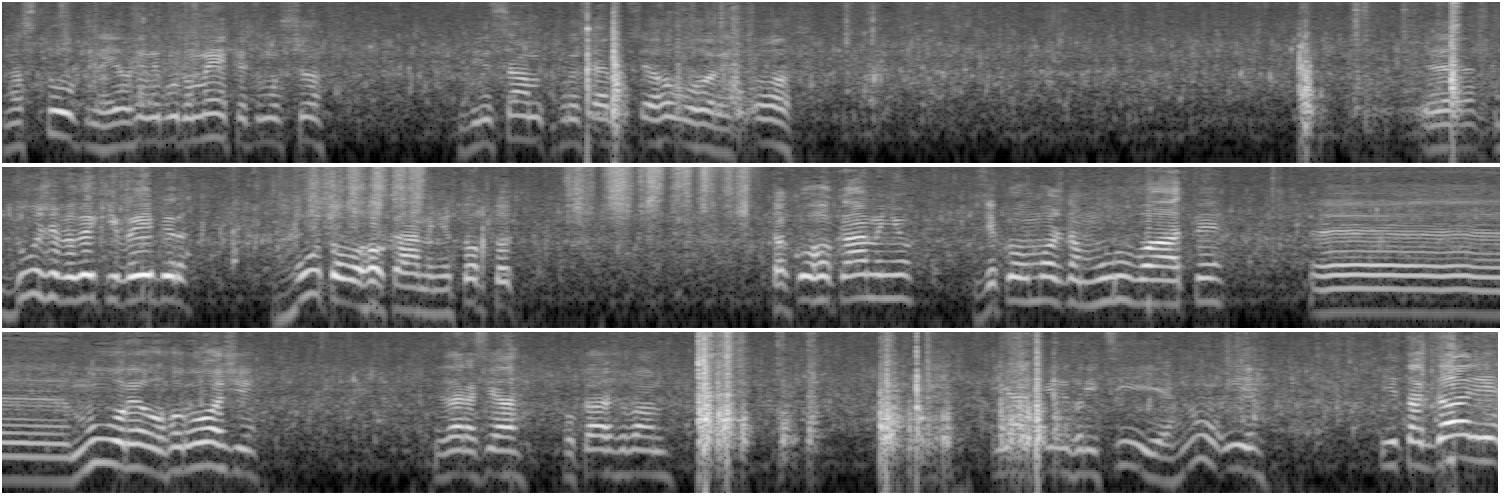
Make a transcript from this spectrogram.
Наступний, я вже не буду мити, тому що він сам про себе все говорить. От. Е, дуже великий вибір бутового каменю, тобто такого каменю, з якого можна мурувати, е, мури, огорожі. Зараз я покажу вам, як він в ріці є. Ну і, і так далі,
